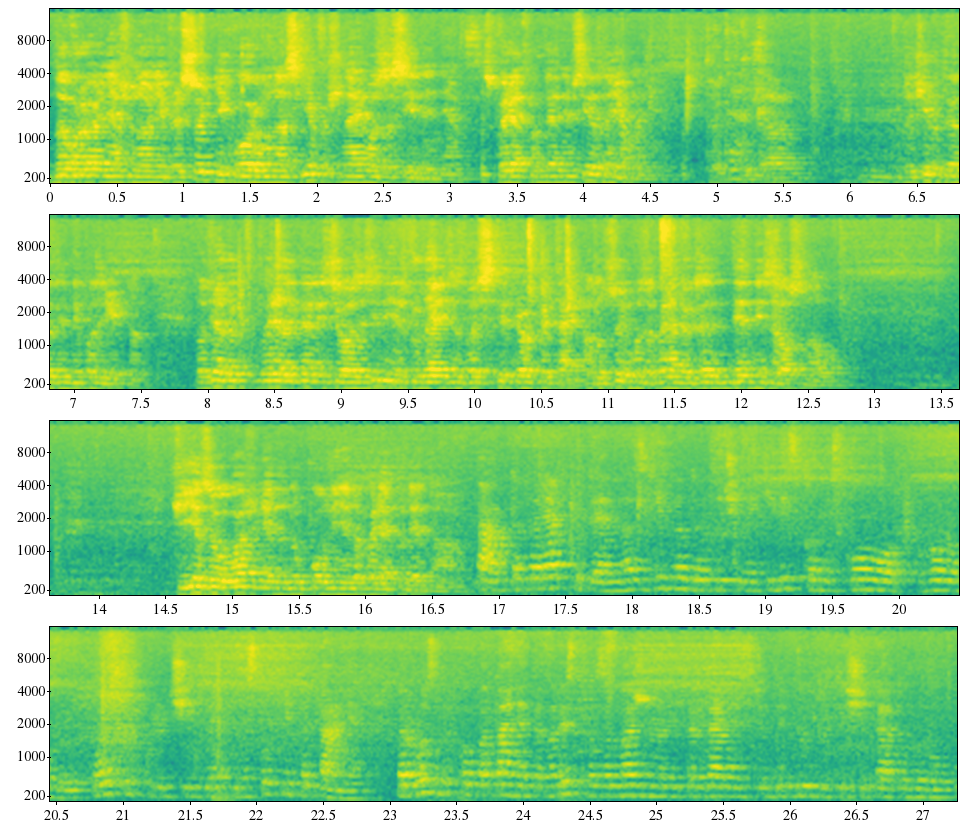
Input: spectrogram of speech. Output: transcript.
Доброго дня, шановні присутні. Кворум у нас є, починаємо засідання. З порядком денним всі ознайомлені? Дочі один не потрібно. Порядок, порядок денний цього засідання складається з 23 питань. Голосуємо за порядок денний за основу. Чи є зауваження до доповнення до порядку денного? Так, до порядку денного, згідно доручення Київського міського голови, прошу включити наступні питання. Про розвитку питання товариства з обмеженою відповідальністю дебют 2005 року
